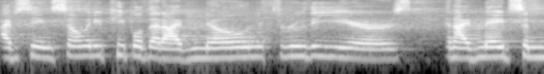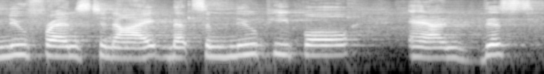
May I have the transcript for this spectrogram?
I've seen so many people that I've known through the years, and I've made some new friends tonight, met some new people, and this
